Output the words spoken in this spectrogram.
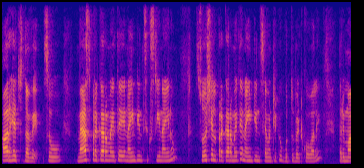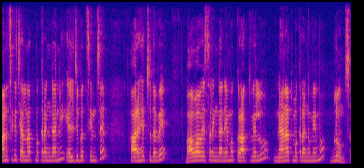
RH Dave. So maths ప్రకారం అయితే నైన్టీన్ సిక్స్టీ నైన్ సోషల్ ప్రకారం అయితే నైన్టీన్ సెవెంటీ టూ గుర్తుపెట్టుకోవాలి. మరి మానసిక చలనాత్మక రంగాన్ని Elizabeth Simpson R H Dave భావావేశ రంగానేమో క్రాత్వెల్ జ్ఞానాత్మక రంగమేమో బ్లూమ్స్.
